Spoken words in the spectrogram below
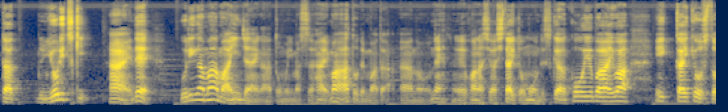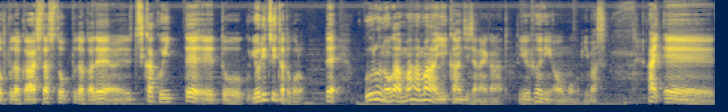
た寄り付き。はい。で、売りがまあまあいいんじゃないかなと思います。はい。まあ、後でまた、あのね、お話はしたいと思うんですが、こういう場合は、1回今日ストップ高、明日ストップ高で、近く行って、えっ、と、寄り付いたところで、売るのがまあまあいい感じじゃないかなというふうに思います。はい。え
